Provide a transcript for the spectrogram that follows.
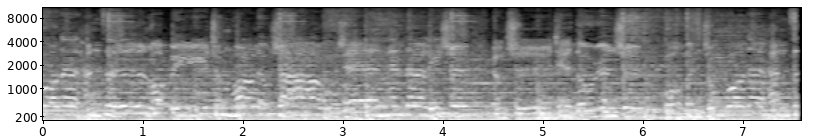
中国的汉字落笔成画，留下五千年的历史，让世界都认识。我们中国的汉字，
